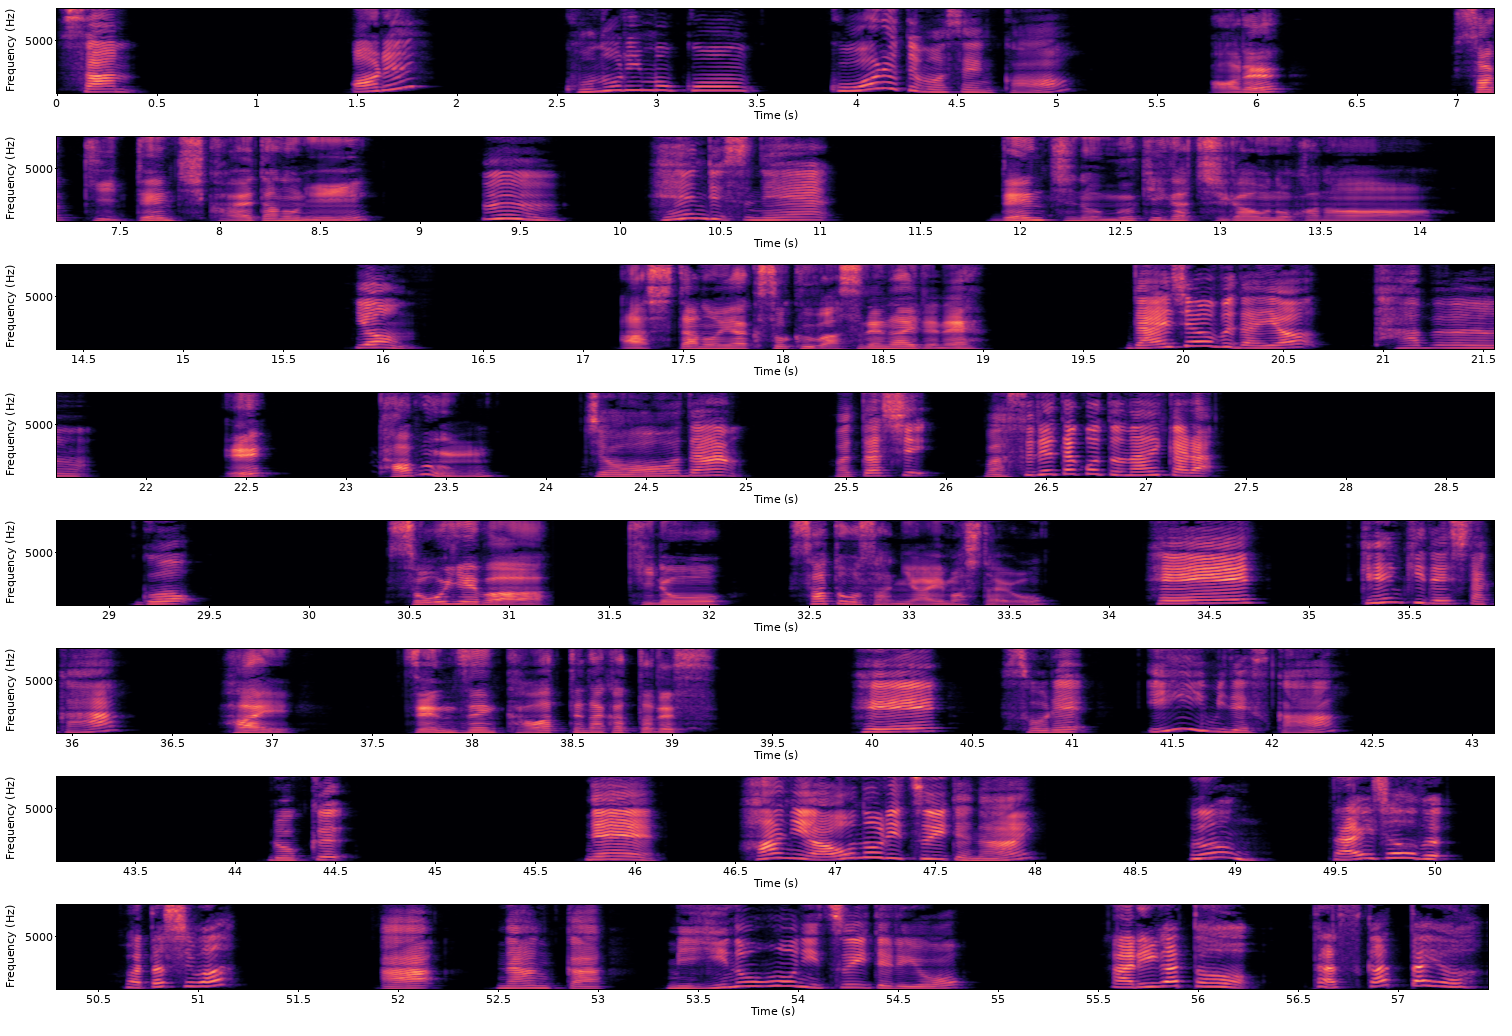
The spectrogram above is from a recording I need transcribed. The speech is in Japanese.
3。あれ？このリモコン、壊れてませんか？あれ？さっき電池変えたのに？うん。変ですね。電池の向きが違うのかな？4。明日の約束忘れないでね。大丈夫だよ。多分。え？多分？冗談。私、忘れたことないから。5。そういえば、昨日、佐藤さんに会いましたよ。へえ、元気でしたか？はい。全然変わってなかったです。へえ、それ、いい意味ですか ?6。ねえ、歯に青のりついてない？うん、大丈夫。私は？あ、なんか、右の方についてるよ。ありがとう。助かったよ。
